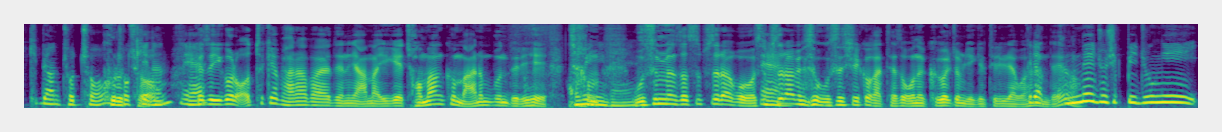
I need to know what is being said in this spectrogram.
시키면 좋죠. 그렇죠. 좋기는. 예. 그래서 이걸 어떻게 바라봐야 되느냐 아마 이게 저만큼 많은 분들이 참 웃으면서 씁쓸하고 씁쓸하면서 예. 웃으실 것 같아서 오늘 그걸 좀 얘기를 드리려고 하는데요. 국내 주식 비중이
